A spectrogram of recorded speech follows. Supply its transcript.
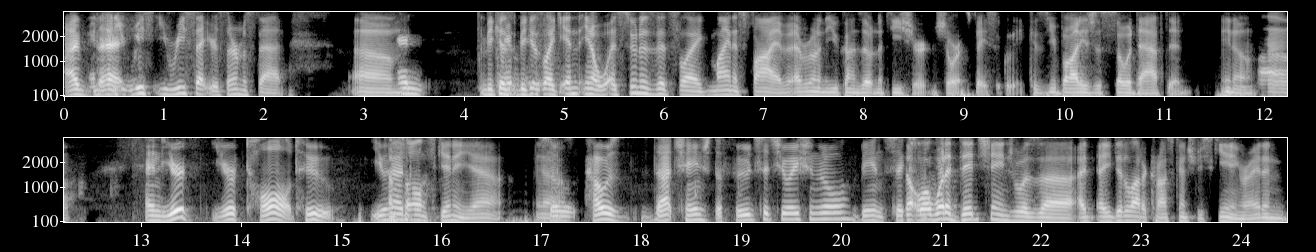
I bet. and you, re- you reset your thermostat um And because and- because like in you know as soon as it's like minus five everyone in the yukon's out in a t-shirt and shorts basically because your body's just so adapted you know wow. And you're you're tall too. You i'm had tall and skinny yeah, yeah. so how has that changed the food situation at all? Being six. No, well, what it did change was uh, I, I did a lot of cross country skiing, right? And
